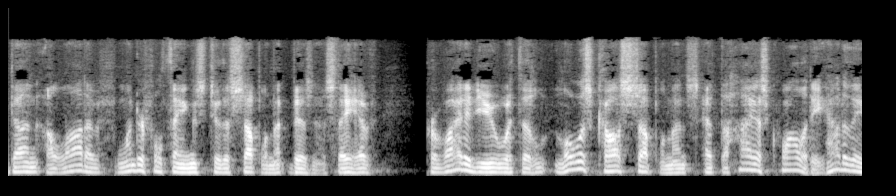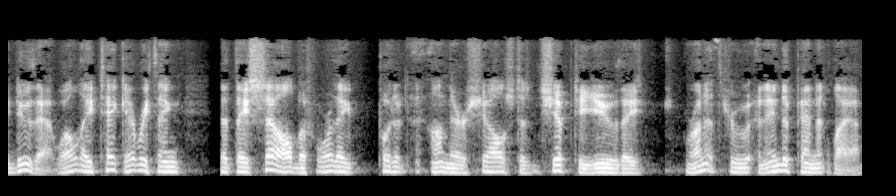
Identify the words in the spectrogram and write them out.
done a lot of wonderful things to the supplement business. They have provided you with the lowest cost supplements at the highest quality. How do they do that? Well, they take everything – that they sell before they put it on their shelves to ship to you. They run it through an independent lab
